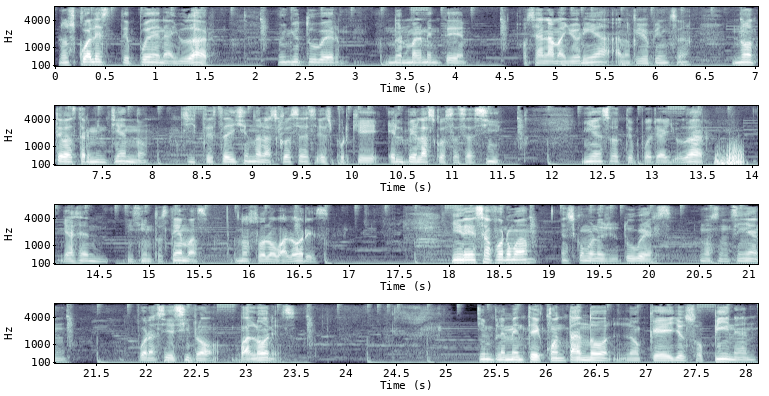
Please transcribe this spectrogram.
los cuales te pueden ayudar. Un youtuber normalmente, o sea, la mayoría, a lo que yo pienso, no te va a estar mintiendo. Si te está diciendo las cosas es porque él ve las cosas así y eso te podría ayudar, ya sea en distintos temas, no solo valores. Y de esa forma es como los youtubers nos enseñan, por así decirlo, valores. Simplemente contando lo que ellos opinan,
